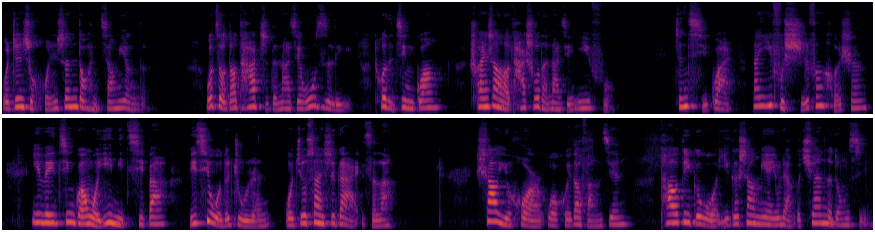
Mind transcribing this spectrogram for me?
我真是浑身都很僵硬的。我走到他指的那间屋子里，脱得净光，穿上了他说的那件衣服。真奇怪，那衣服十分合身，因为尽管我一米七八，比起我的主人，我就算是个矮子了。稍一会儿，我回到房间，涛递给我一个上面有两个圈的东西，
